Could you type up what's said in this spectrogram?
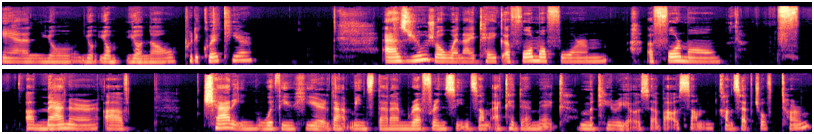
and you'll, you'll, you'll, you'll know pretty quick here. As usual, when I take a formal form, a formal a manner of chatting with you here, that means that I'm referencing some academic materials about some conceptual term.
